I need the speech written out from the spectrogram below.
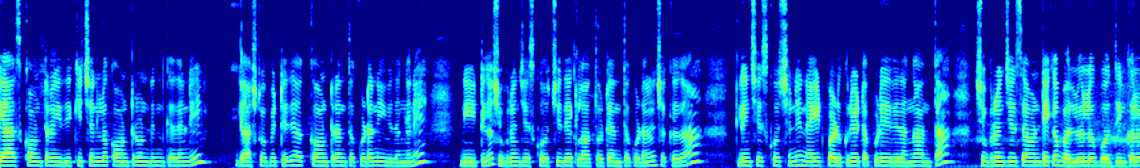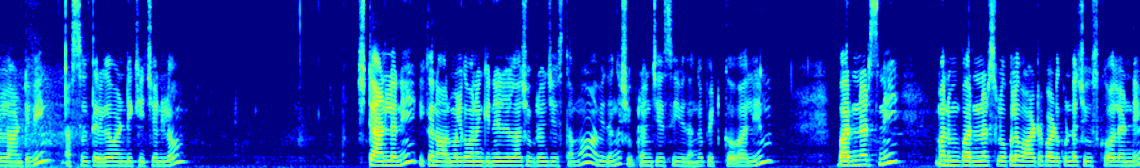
గ్యాస్ కౌంటర్ ఇది కిచెన్లో కౌంటర్ ఉంటుంది కదండి. గ్యాస్ స్టవ్ పెట్టేది ఆ కౌంటర్ అంతా కూడా ఈ విధంగానే నీట్గా శుభ్రం చేసుకోవచ్చు. ఇదే క్లాత్ తోటి అంతా కూడా చక్కగా క్లీన్ చేసుకోవచ్చు అండి నైట్ పడుకునేటప్పుడు ఈ విధంగా అంతా శుభ్రం చేసామంటే ఇక బల్లులు బొద్దింకలు లాంటివి అస్సలు తిరగవండి కిచెన్లో. స్టాండ్లని ఇక నార్మల్గా మనం గిన్నెలు ఎలా శుభ్రం చేస్తామో ఆ విధంగా శుభ్రం చేసి ఈ విధంగా పెట్టుకోవాలి. బర్నర్స్ని మనం బర్నర్స్ లోపల వాటర్ పడకుండా చూసుకోవాలండి.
